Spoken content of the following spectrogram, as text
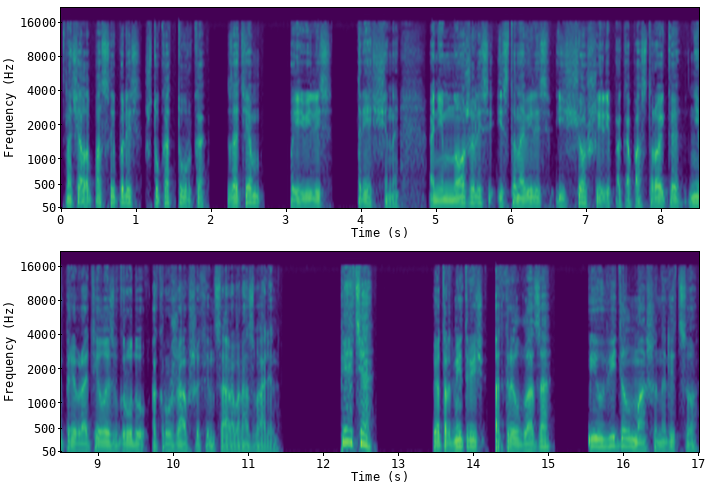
Сначала посыпались штукатурка, затем появились трещины. Они множились и становились еще шире, пока постройка не превратилась в груду окружавших Инцарова развалин. «Петя!» Петр Дмитриевич открыл глаза и увидел Маша на лицо.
